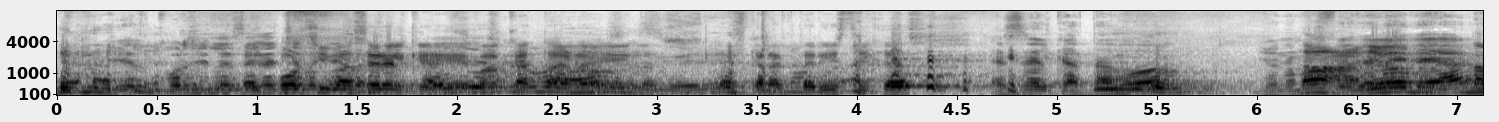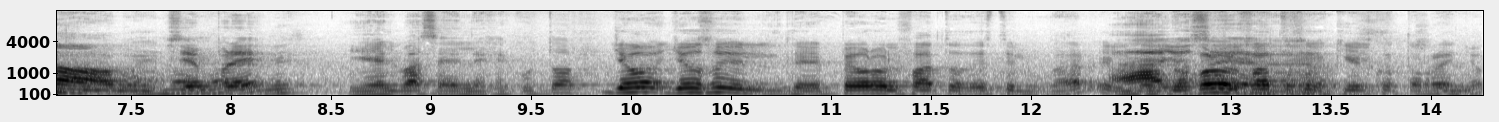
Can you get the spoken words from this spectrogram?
Y el por si les El por si va a ser el que va a catar ahí las, las características. Ese es el catador. Yo no me No, estoy de yo la no- idea. no, güey, no, Siempre. no. Y él va a ser el ejecutor. Yo, yo soy el de peor olfato de este lugar. El Ah, de yo mejor soy, olfato eh, es aquí el cotorreño.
